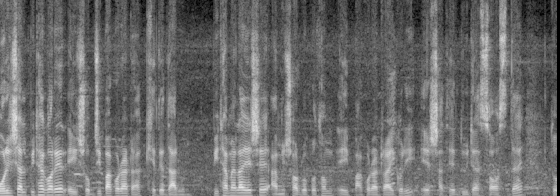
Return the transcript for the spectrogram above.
বরিশাল পিঠাঘরের এই সবজি পাকোড়াটা খেতে দারুণ। পিঠা মেলায় এসে আমি সর্বপ্রথম এই পাকোড়া ট্রাই করি। এর সাথে দুইটা সস দেয়। তো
